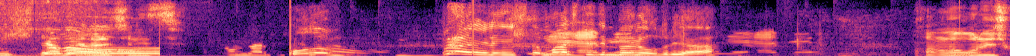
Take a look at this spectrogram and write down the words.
İşte bu. Helalsiniz. Onlar Oğlum böyle işte maç dedim böyle olur ya. Kanka 13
